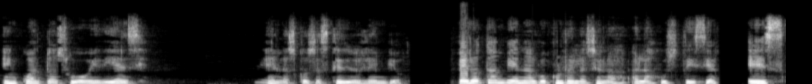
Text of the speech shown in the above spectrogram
en cuanto a su obediencia, en las cosas que Dios le envió. Pero también algo con relación a, la justicia es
